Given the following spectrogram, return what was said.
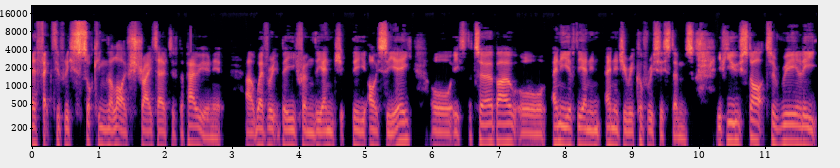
effectively sucking the life straight out of the power unit. Uh, whether it be from the en- the ICE or it's the turbo or any of the en- energy recovery systems, if you start to really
